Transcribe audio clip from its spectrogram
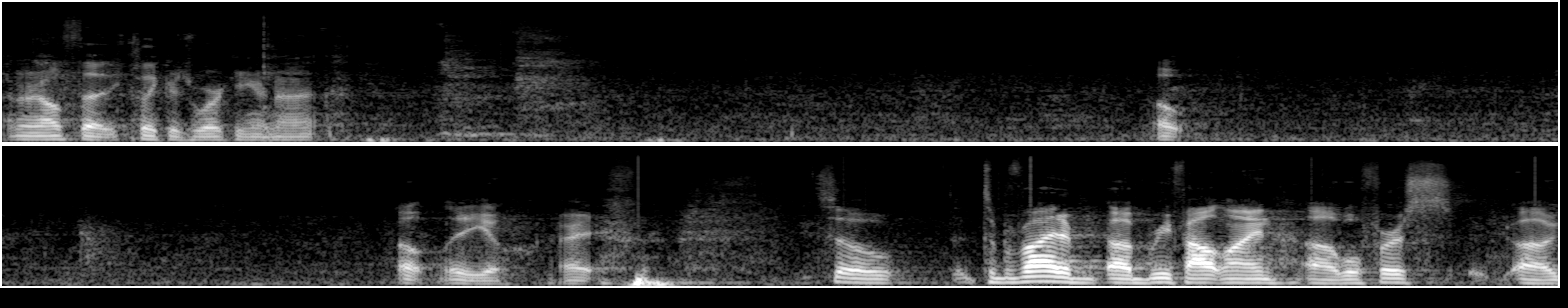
I don't know if the clicker's working or not. There you go. All right. So to provide a, a brief outline, uh, we'll first uh,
